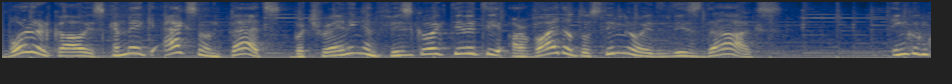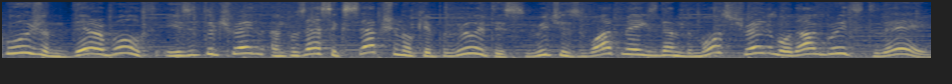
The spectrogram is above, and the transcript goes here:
Border collies can make excellent pets, but training and physical activity are vital to stimulate these dogs. In conclusion, they are both easy to train and possess exceptional capabilities, which is what makes them the most trainable dog breeds today.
